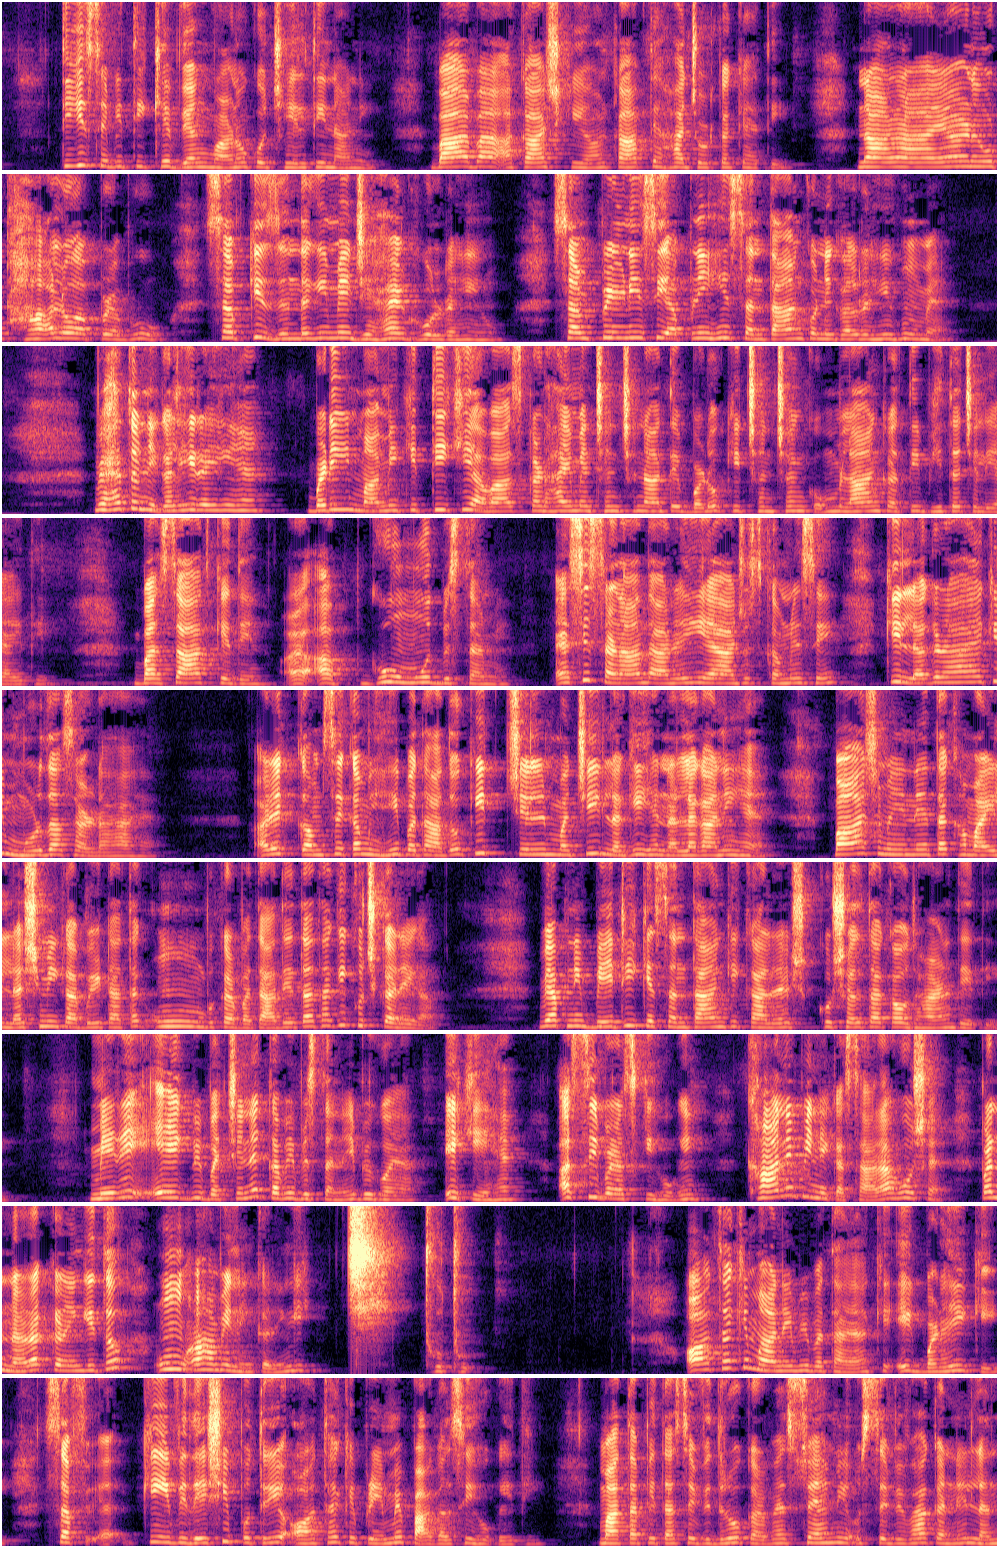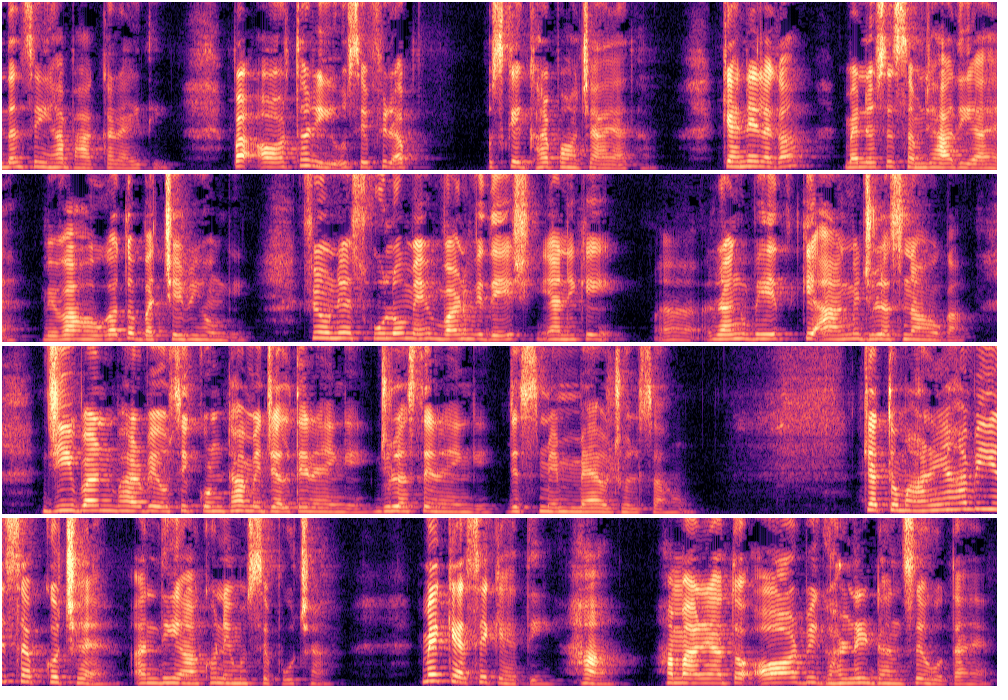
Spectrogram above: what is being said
तीर से भी तीखे व्यंग बाणों को झेलती नानी। बार बार आकाश की और कांपते हाथ जोड़कर कहती, नारायण, उठा लो अब प्रभु। सबकी ज़िंदगी में जहर घोल रही हूँ। संपीर्णी सी अपनी ही संतान को निकल रही हूँ मैं। वह तो निकल ही रही हैं। बड़ी मामी की तीखी आवाज़ कढ़ाई में छनछनाते बड़ों की छन को मलान करती भीतर चली आई थी। बरसात के दिन, और अब गुमूद बिस्तर में। ऐसी सड़ांद आ रही है आज उस कमरे से कि लग रहा है कि मुर्दा सड़ रहा है। अरे कम से कम यही बता दो कि चिल मची लगी है, न लगानी है। पाँच महीने तक हमारी लक्ष्मी का बेटा तक ऊँब कर बता देता था कि कुछ करेगा। वे अपनी बेटी के संतान की कार्य कुशलता का उदाहरण देती। मेरे एक भी बच्चे ने कभी बिस्तर नहीं भिगोया। एक ये है, अस्सी बरस की हो गई। खाने पीने का सारा होश है, पर नरक करेंगी तो ऊँ आ भी नहीं करेंगी। छी, थू थू। ऑर्थर की माँ ने भी बताया कि एक बढ़ई की सफ, की विदेशी पुत्री ऑर्थर के प्रेम में पागल सी हो गई थी। माता पिता से विद्रोह कर वह स्वयं ही उससे विवाह करने लंदन से यहाँ भाग कर आई थी। पर ऑर्थर ही उसे फिर अब उसके घर पहुँचाया था। कहने लगा मैंने उसे समझा दिया है। विवाह होगा तो बच्चे भी होंगे। फिर उन्हें स्कूलों में वर्ण विदेश, यानी कि रंग भेद के आंग में झुलसना होगा। जीवन भर वे उसी कुंठा में जलते रहेंगे, झुलसते रहेंगे, जिसमें मैं झुलसा हूँ। क्या तुम्हारे यहाँ भी ये सब कुछ है? अंधी आँखों ने मुझसे पूछा। मैं कैसे कहती? हाँ हमारे यहाँ तो और भी घृणित ढंग से होता है।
